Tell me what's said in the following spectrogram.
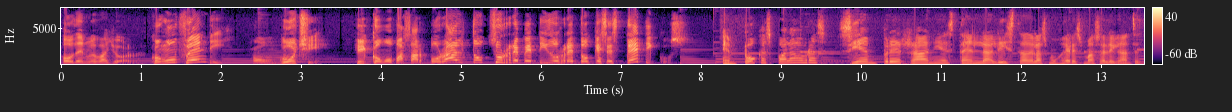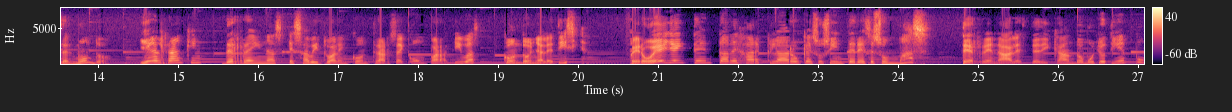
o de Nueva York? Con un Fendi o un Gucci y cómo pasar por alto sus repetidos retoques estéticos. En pocas palabras, siempre Rania está en la lista de las mujeres más elegantes del mundo. Y en el ranking de reinas es habitual encontrarse comparativas con Doña Leticia. Pero ella intenta dejar claro que sus intereses son más terrenales, dedicando mucho tiempo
